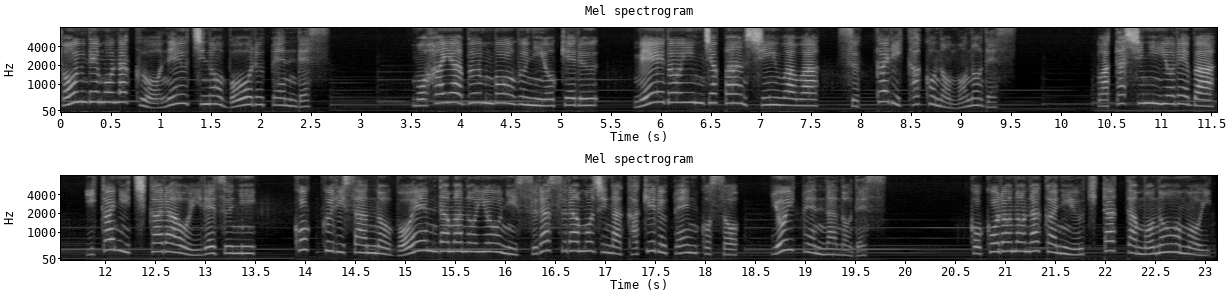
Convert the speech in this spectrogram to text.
とんでもなくお値打ちのボールペンです。もはや文房具におけるメイドインジャパン神話はすっかり過去のものです。私によれば、いかに力を入れずに、こっくりさんの五円玉のようにスラスラ文字が書けるペンこそ、良いペンなのです。心の中に浮き立った物思い、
